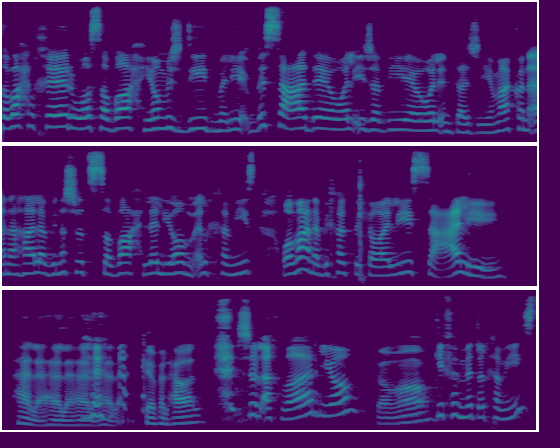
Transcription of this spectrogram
صباح الخير وصباح يوم جديد مليء بالسعادة والإيجابية والإنتاجية معكم أنا هالة بنشرة الصباح لليوم الخميس ومعنا بخلف الكواليس علي هلا هلا هلا هلا كيف الحال؟ شو الأخبار اليوم؟ تمام كيف همت الخميس؟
